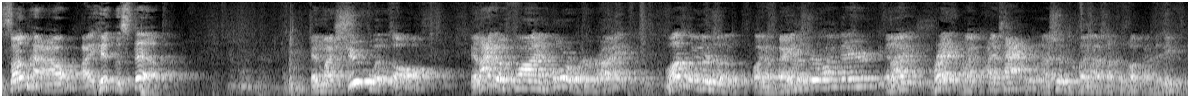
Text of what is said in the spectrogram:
somehow I hit the step, and my shoe flips off, and I go flying forward, right? Luckily, there's a like a banister like there, and I ran like I tackled, and I should have been playing last night for the Buckeyes, I did either.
